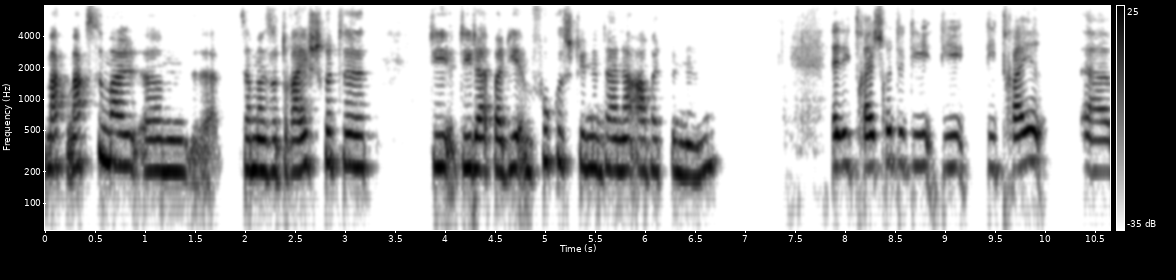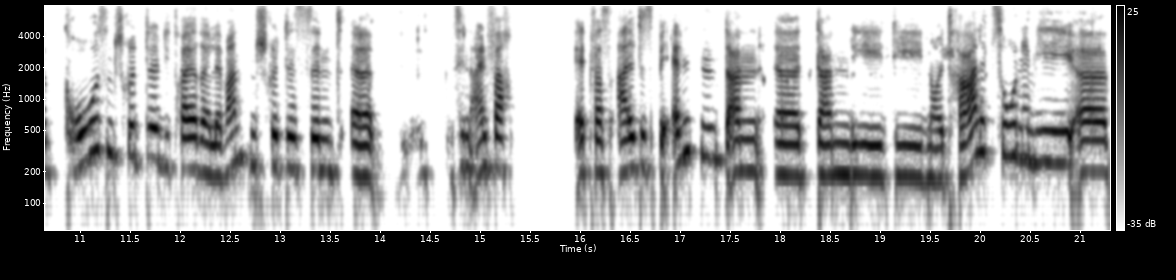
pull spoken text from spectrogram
mag, magst du mal, ähm, sag mal, so drei Schritte die, die da bei dir im Fokus stehen in deiner Arbeit benennen? Ja, die drei Schritte, die, die, die drei äh, großen Schritte, die drei relevanten Schritte sind, äh, sind einfach etwas Altes beenden, dann, äh, dann die, die neutrale Zone, wie äh,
